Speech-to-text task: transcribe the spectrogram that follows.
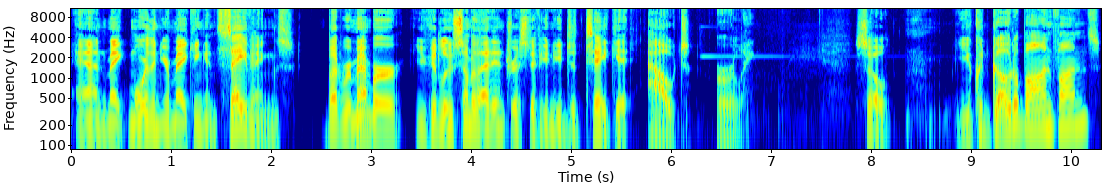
and make more than you're making in savings. But remember, you could lose some of that interest if you need to take it out early. So you could go to bond funds.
